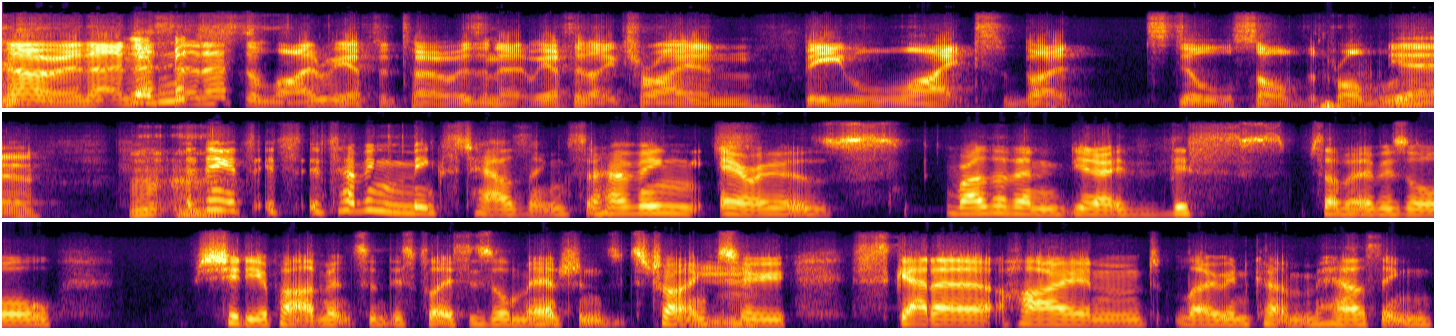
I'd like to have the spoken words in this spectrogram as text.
no, and, and Yeah, that's mix- that's the line we have to toe, isn't it? We have to like try and be light, but still solve the problem. Yeah. I think it's it's it's having mixed housing. So having areas rather than you know this suburb is all shitty apartments and this place is all mansions. It's trying Mm. to scatter high and low income housing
